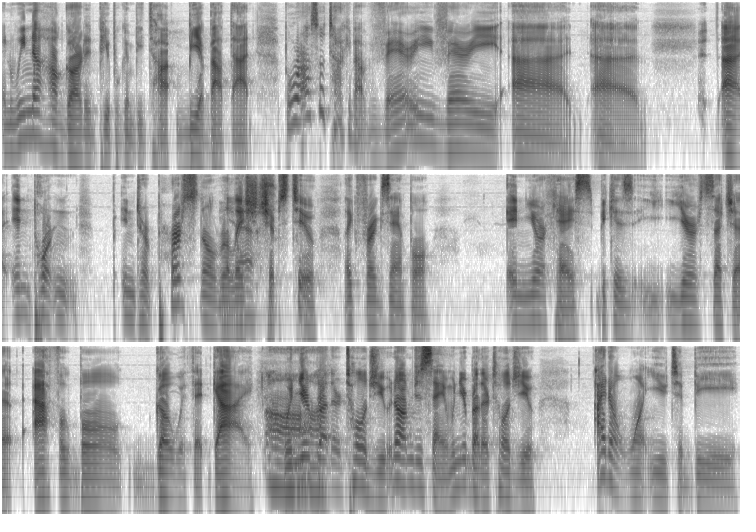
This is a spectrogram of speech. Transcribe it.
and we know how guarded people can be ta- be about that. But we're also talking about very very uh, uh, uh, important interpersonal relationships too. Like for example. In your case, because you're such a affable, go with it guy, when your brother told you, no, I'm just saying, when your brother told you, I don't want you to be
